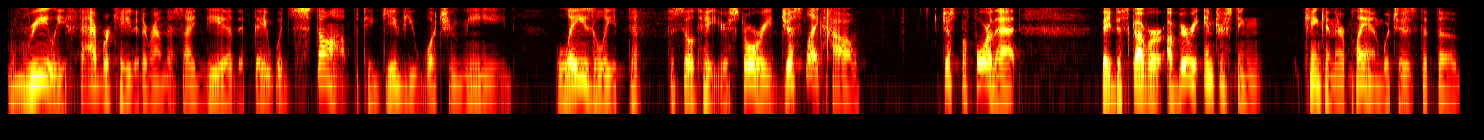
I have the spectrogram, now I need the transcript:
really fabricated around this idea that they would stop to give you what you need lazily to facilitate your story, just like how just before that they discover a very interesting kink in their plan, which is that the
